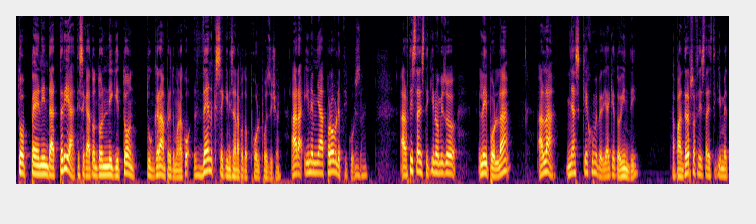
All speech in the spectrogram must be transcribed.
το 53% των νικητών του Grand Prix του Μονακό δεν ξεκίνησαν από το pole position. Άρα είναι μια απρόβλεπτη Άρα αυτή η στατιστική νομίζω λέει πολλά, αλλά μιας και έχουμε παιδιά και το Indy, θα παντρέψω αυτή τη στατιστική με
